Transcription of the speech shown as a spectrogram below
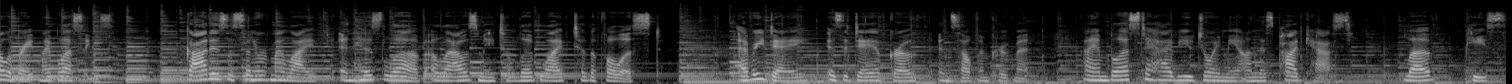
celebrate my blessings. God is the center of my life, and His love allows me to live life to the fullest. Every day is a day of growth and self improvement. I am blessed to have you join me on this podcast. Love, peace,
